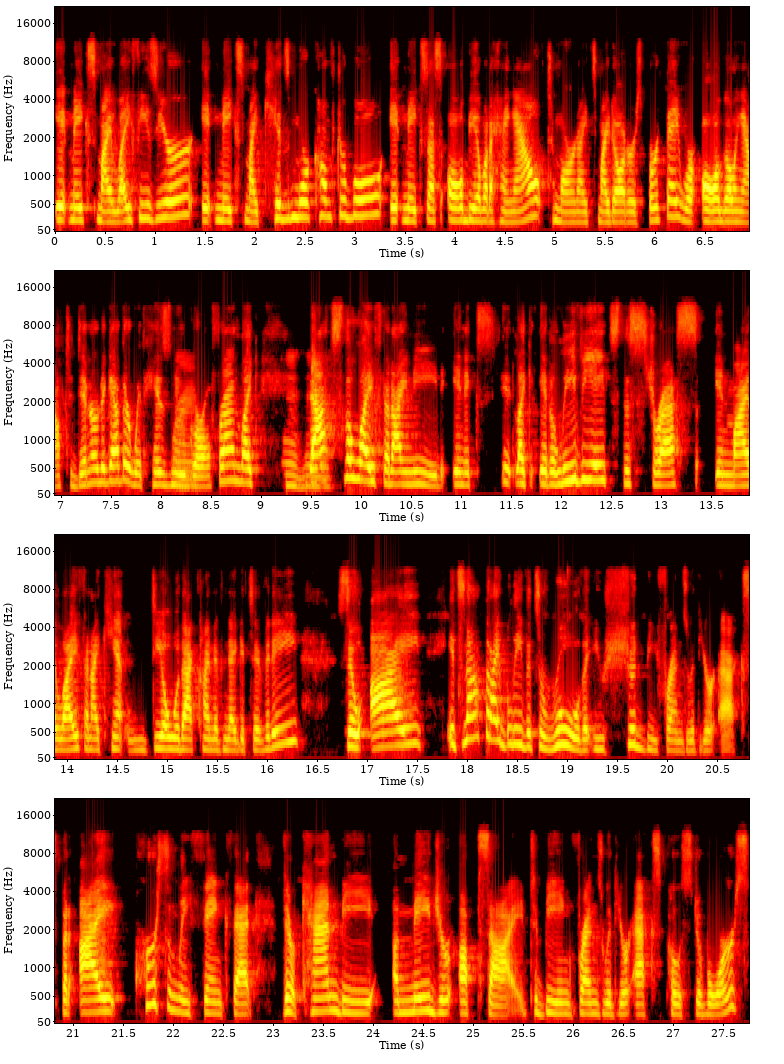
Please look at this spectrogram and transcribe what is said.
it makes my life easier. It makes my kids more comfortable. It makes us all be able to hang out. Tomorrow night's my daughter's birthday. We're all going out to dinner together with his new right. girlfriend. Like mm-hmm. that's the life that i need in ex- it, like it alleviates the stress in my life and i can't deal with that kind of negativity so i it's not that i believe it's a rule that you should be friends with your ex but i personally think that there can be a major upside to being friends with your ex post divorce.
